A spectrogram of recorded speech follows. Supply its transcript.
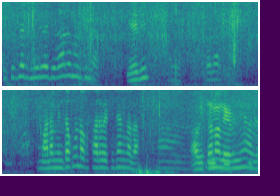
అది ఏది? మనం ఇంతకుముందు ఒకసారి పెట్టినాం కదా. ఆ విత్తనాలు ఏడున్నాయి అది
